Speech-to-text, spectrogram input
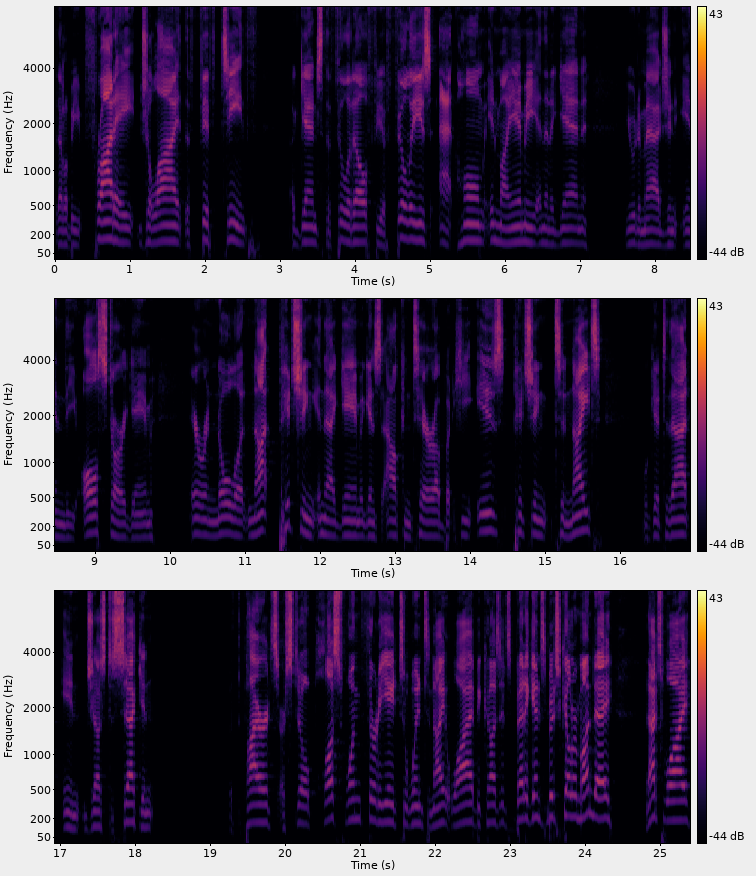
That'll be Friday, July the 15th against the Philadelphia Phillies at home in Miami. And then again, you would imagine in the All Star game. Aaron Nola not pitching in that game against Alcantara, but he is pitching tonight. We'll get to that in just a second. But the Pirates are still plus 138 to win tonight. Why? Because it's bet against Mitch Keller Monday. That's why.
